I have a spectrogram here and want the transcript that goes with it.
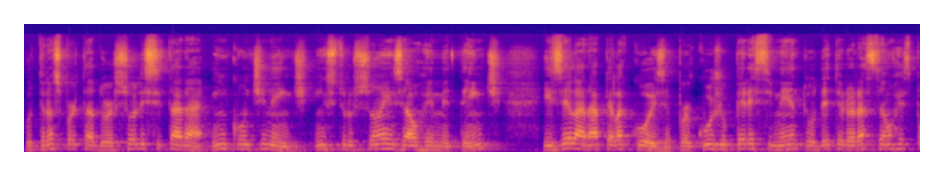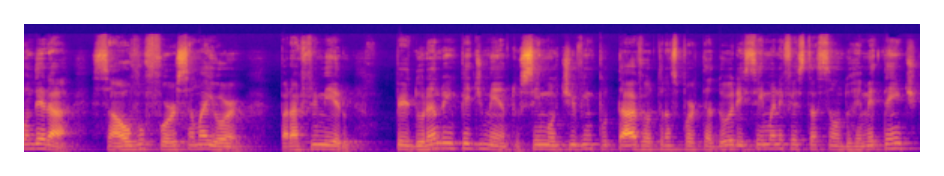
o transportador solicitará incontinente instruções ao remetente e zelará pela coisa, por cujo perecimento ou deterioração responderá, salvo força maior. Parágrafo 1 perdurando o impedimento sem motivo imputável ao transportador e sem manifestação do remetente,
